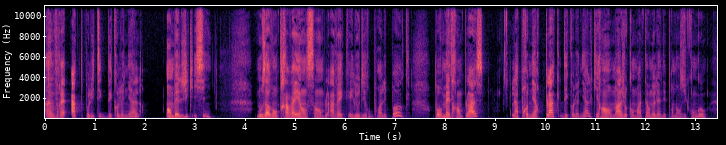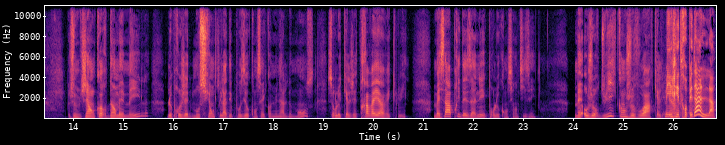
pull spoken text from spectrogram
un vrai acte politique décolonial en Belgique ici. Nous avons travaillé ensemble avec Elio Di Rupo à l'époque pour mettre en place la première plaque décoloniale qui rend hommage aux combattants de l'indépendance du Congo. J'ai encore dans mes mails le projet de motion qu'il a déposé au conseil communal de Mons, sur lequel j'ai travaillé avec lui. Mais ça a pris des années pour le conscientiser. Mais aujourd'hui, quand je vois quelqu'un... Mais il rétropédale, là.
